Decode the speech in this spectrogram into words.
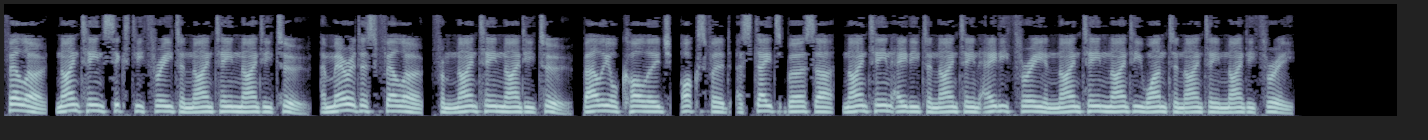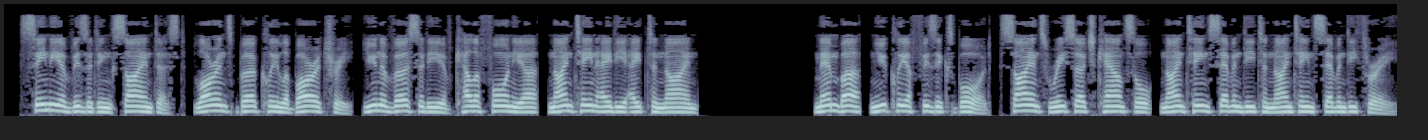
Fellow, 1963 to 1992, Emeritus Fellow, from 1992, Balliol College, Oxford, Estates Bursar, 1980 to 1983 and 1991 to 1993. Senior Visiting Scientist, Lawrence Berkeley Laboratory, University of California, 1988 to 9. Member, Nuclear Physics Board, Science Research Council, 1970 to 1973.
